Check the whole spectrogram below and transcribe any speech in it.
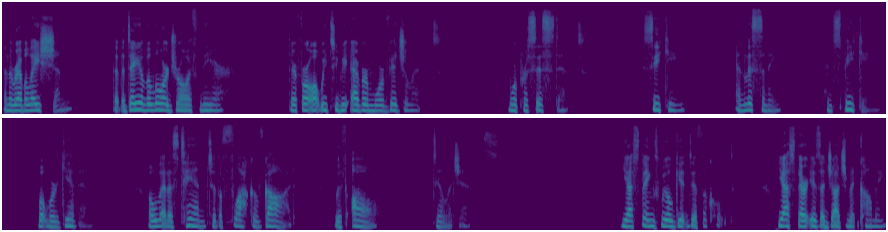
in the revelation that the day of the Lord draweth near. Therefore, ought we to be ever more vigilant, more persistent, seeking and listening and speaking what we're given. Oh, let us tend to the flock of God with all diligence. Yes, things will get difficult. Yes, there is a judgment coming.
